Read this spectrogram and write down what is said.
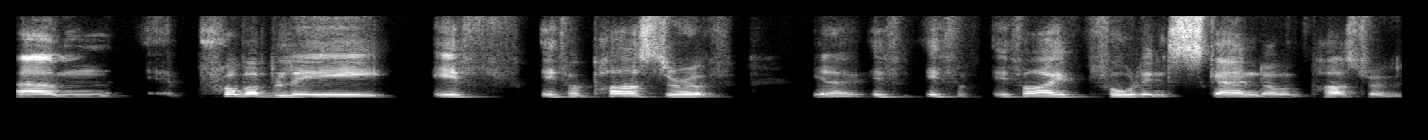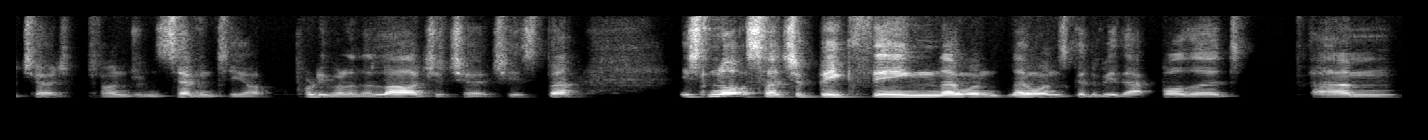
Um, probably, if if a pastor of you know, if if if I fall into scandal, I'm a pastor of a church of 170, uh, probably one of the larger churches, but it's not such a big thing. No one no one's going to be that bothered. Um,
